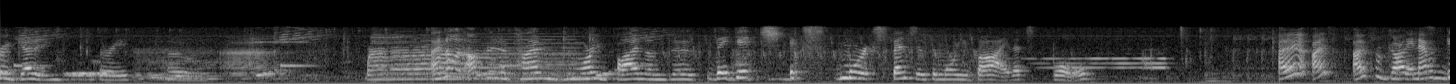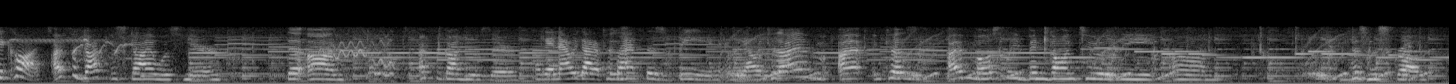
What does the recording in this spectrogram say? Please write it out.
were we getting? Three. Oh. I know in Ocarina of Time, the more you buy them, the They get ex more expensive the more you buy. That's bull. I I I forgot. Okay, now we can get caught. I forgot this guy was here. The um, I forgot he was there. Okay, now we gotta plant this bean in the outer Cause I've. I because I've mostly been going to the um business scrub.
